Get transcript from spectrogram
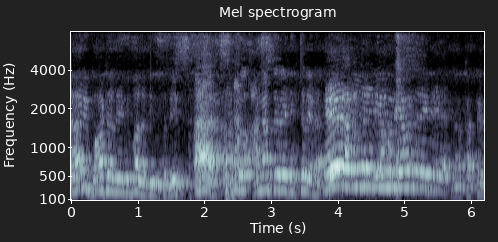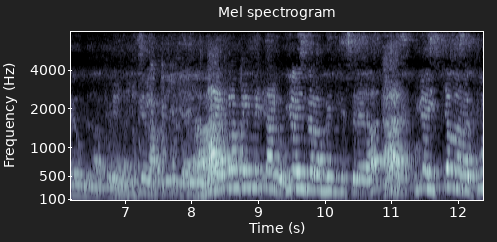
కానీ బాట లేని బాల దిగుతుంది ఇప్పుడు అనంత రెడ్డి ఇచ్చలేడా అనంతరెడ్డి రేవంత్ రెడ్డి Acá te veo ఇక ఇందరం మీద ఇస్తలేదా ఇక ఇచ్చే వరకు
